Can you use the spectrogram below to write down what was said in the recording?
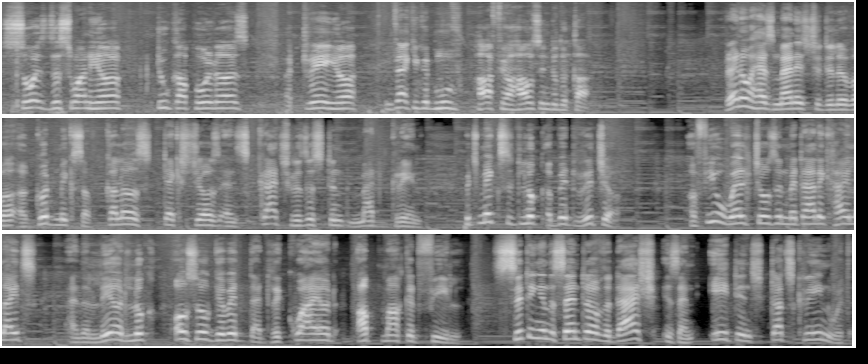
so is this one here. Two cup holders, a tray here. In fact, you could move half your house into the car. Renault has managed to deliver a good mix of colors, textures and scratch resistant matte grain, which makes it look a bit richer a few well-chosen metallic highlights and the layered look also give it that required upmarket feel. Sitting in the center of the dash is an 8-inch touchscreen with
